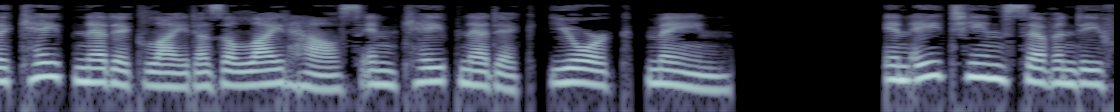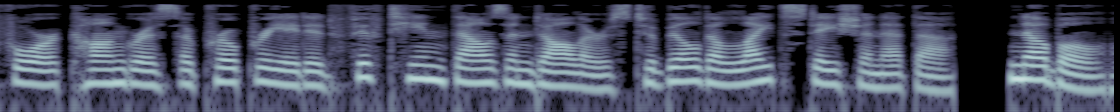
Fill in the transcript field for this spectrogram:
The Cape Neddick Light is a lighthouse in Cape Neddick, York, Maine. In 1874 Congress appropriated $15,000 to build a light station at the Nubble,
